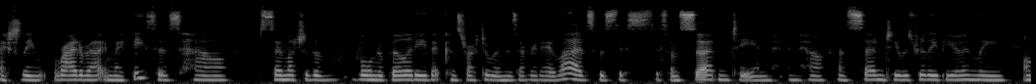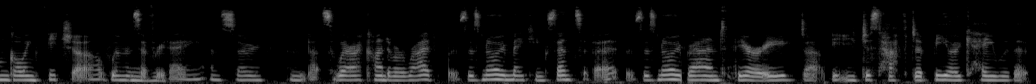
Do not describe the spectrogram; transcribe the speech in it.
actually write about in my thesis how so much of the vulnerability that constructed women's everyday lives was this this uncertainty and, and how uncertainty was really the only ongoing feature of women's Mhm. everyday. And so and that's where I kind of arrived. Was there's no making sense of it. There's no grand theory that you just have to be okay with it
